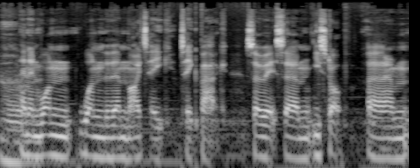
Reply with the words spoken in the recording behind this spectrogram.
and then one one of them I take take back. So it's um, you stop. Um,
